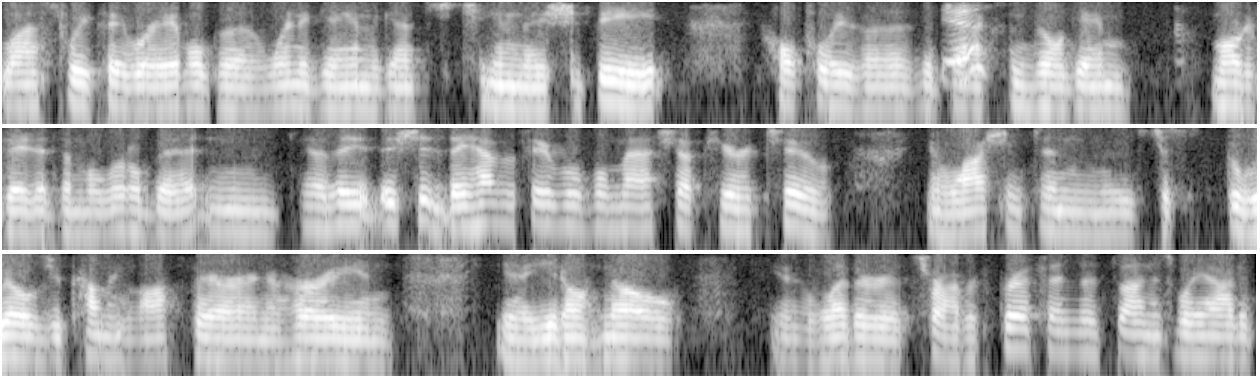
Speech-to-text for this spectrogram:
last week they were able to win a game against a team they should beat. Hopefully the the Yeah. Jacksonville game motivated them a little bit, and you know they they should they have a favorable matchup here too you know, Washington is just the wheels are coming off there in a hurry, and you know you don't know, you know whether it's Robert Griffin that's on his way out of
